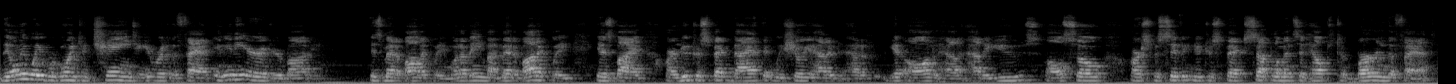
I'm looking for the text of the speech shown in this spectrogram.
the only way we're going to change and get rid of the fat in any area of your body is metabolically. And what I mean by metabolically is by our NutriSpec diet that we show you how to, how to get on and how to, how to use. Also, our specific NutriSpec supplements that helps to burn the fat.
